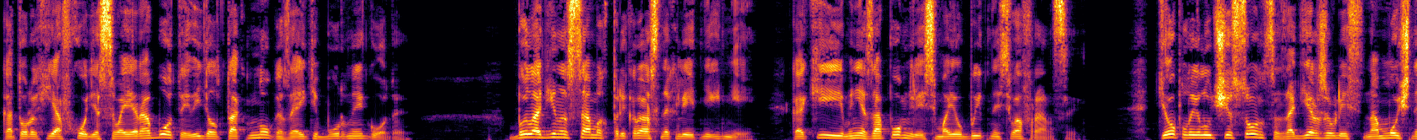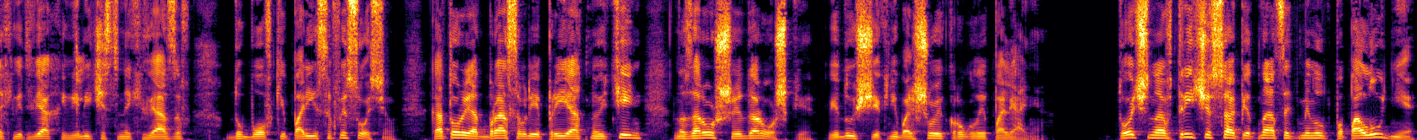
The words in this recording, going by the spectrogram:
которых я в ходе своей работы видел так много за эти бурные годы. Был один из самых прекрасных летних дней, какие мне запомнились в мою бытность во Франции. Теплые лучи солнца задерживались на мощных ветвях величественных вязов, дубовки, парисов и сосен, которые отбрасывали приятную тень на заросшие дорожки, ведущие к небольшой круглой поляне. Точно в 3 часа 15 минут пополудни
